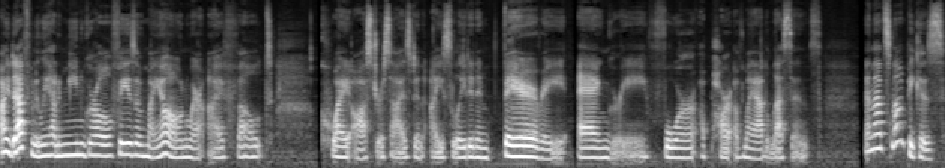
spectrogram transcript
I definitely had a mean girl phase of my own where I felt quite ostracized and isolated and very angry for a part of my adolescence. And that's not because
